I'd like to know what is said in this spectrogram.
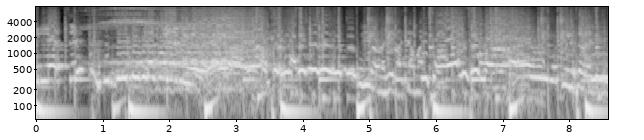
নিয়ে আসছে দু করে দিবে beautiful.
